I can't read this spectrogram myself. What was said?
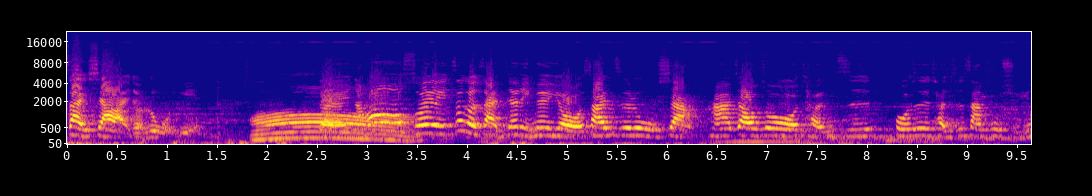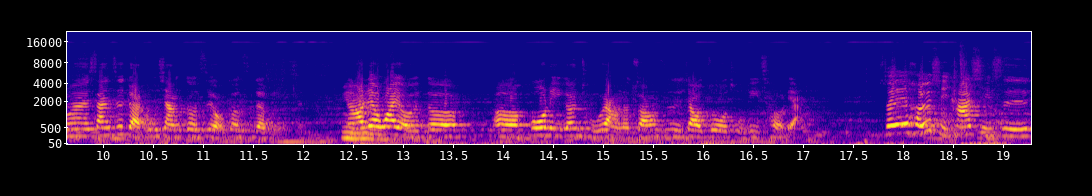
摘下来的落叶。哦，对，然后所以这个展间里面有三支录像，它叫做藤枝或是藤枝三部曲，因为三支短录像各自有各自的名字。然后另外有一个呃玻璃跟土壤的装置叫做土地测量，所以何玉琪他其实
